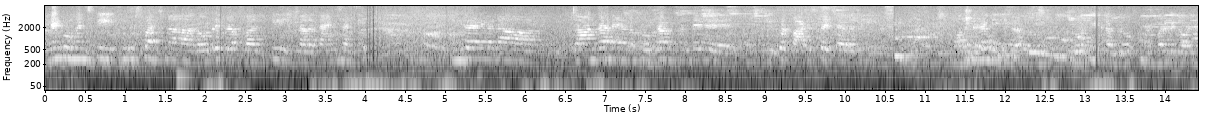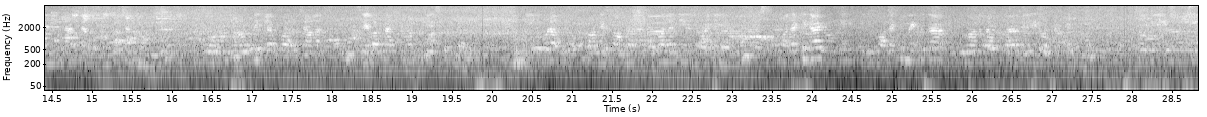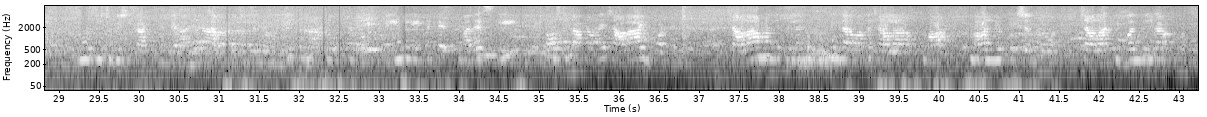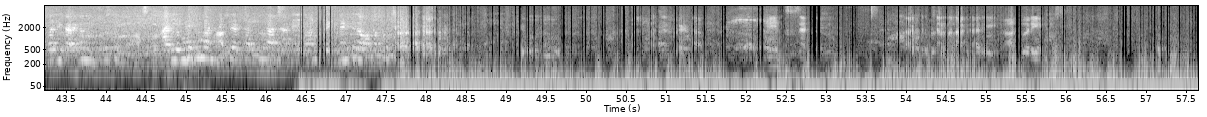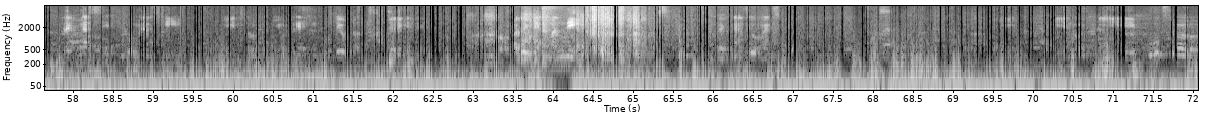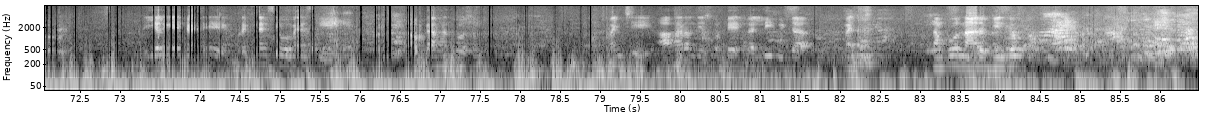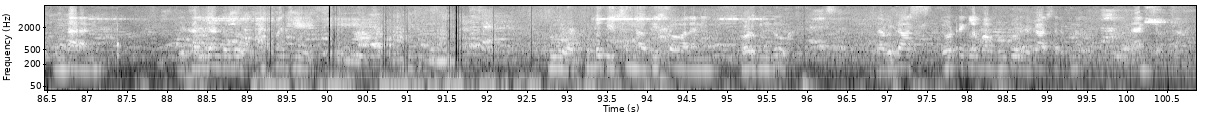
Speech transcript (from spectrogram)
ప్రెగ్నెంట్ ఉమెన్స్కి ఫ్రూట్స్ పంచిన రోటరీ క్లబ్ వారికి చాలా థ్యాంక్స్ అండి. ఇంకా ఏమైనా రాను ఏమైనా ప్రోగ్రామ్స్ ఉంటే మీరు కూడా పార్టిసిపేట్ చేయాలని మొదటగా నేను రోటరీ క్లబ్లో మెంబర్గా జాయిన్ అయ్యి నాకు చాలా సంతోషంగా ఉంది. రోటరీ క్లబ్ వాళ్ళు చాలా సేవా కార్యక్రమాలు చేసుకుంటారు మీరు కూడా భాగస్వామ్యం అవ్వాలని నేను జాయిన్ అయ్యాను. మొదటిగా మొదటి మెట్టుగా ఇవాళ సో మీరు డిస్ట్రిబ్యూషన్ కార్యక్రమం చేస్తున్నారు చాలా మెయిన్లీ ఏంటంటే మదర్స్కి పౌష్టికాహారం అనేది చాలా ఇంపార్టెంట్ చాలా మంది పిల్లలు పుట్టిన తర్వాత చాలా మాల్ న్యూట్రిషన్తో చాలా ఇబ్బందులుగా ఇబ్బందికరంగా మేము చూస్తున్నాం అది ఎందుకు అంటే తల్లులు అనే వాళ్ళు ప్రెగ్నెంట్గా ఉన్నప్పుడు చాలా ప్రతి బిడ్డ మంచి సంపూర్ణ ఆరోగ్యంతో ఉంటారని. ఈ తల్లిదండ్రులు మంచి మంచి ఫుడ్ తీసుకున్న తీసుకోవాలని కోరుకుంటూ Vikas rotary club of Guntur Vikas తరఫున థ్యాంక్స్ చెప్తాను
